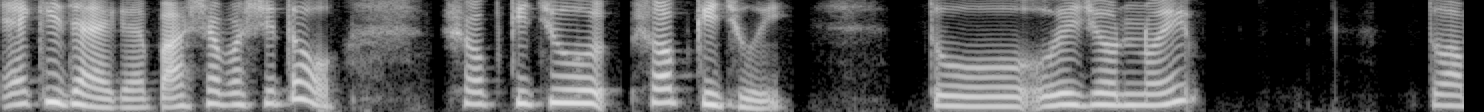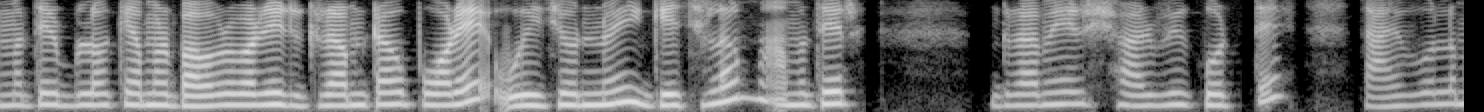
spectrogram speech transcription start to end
একই জায়গায় পাশাপাশি তো সব কিছু সব কিছুই তো ওই জন্যই, তো আমাদের ব্লকে আমার বাবার বাড়ির গ্রামটাও পড়ে, ওই জন্যই গেছিলাম আমাদের গ্রামের সার্ভে করতে। তাই বললাম,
